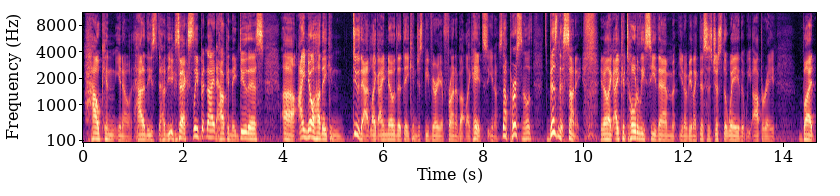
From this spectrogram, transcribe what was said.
how can you know how do these how do the execs sleep at night? How can they do this? Uh, i know how they can do that. Like I know that they can just be very upfront about like, hey, it's you know, it's not personal, it's, business, Sonny. You know, like I could totally see them, you know, being like, this is just the way that we operate. But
